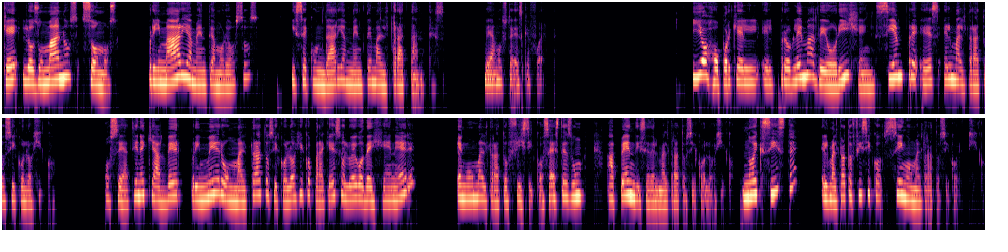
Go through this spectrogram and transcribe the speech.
que los humanos somos primariamente amorosos y secundariamente maltratantes. Vean ustedes qué fuerte. Y ojo, porque el, el, problema de origen siempre es el maltrato psicológico. O sea, tiene que haber primero un maltrato psicológico para que eso luego degenere en un maltrato físico. O sea, este es un apéndice del maltrato psicológico. No existe el maltrato físico sin un maltrato psicológico.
